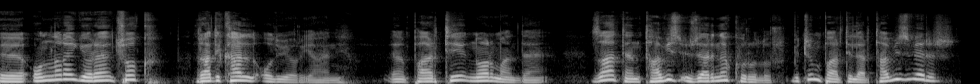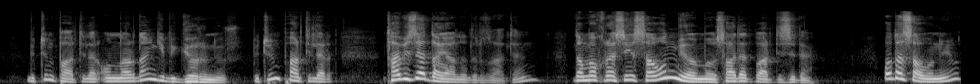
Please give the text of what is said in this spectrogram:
e, onlara göre çok radikal oluyor yani. yani. Parti normalde zaten taviz üzerine kurulur. Bütün partiler taviz verir. Bütün partiler onlardan gibi görünür. Bütün partiler tavize dayalıdır zaten. Demokrasiyi savunmuyor mu Saadet Partisi de? O da savunuyor.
